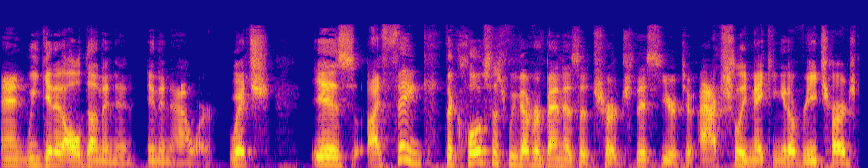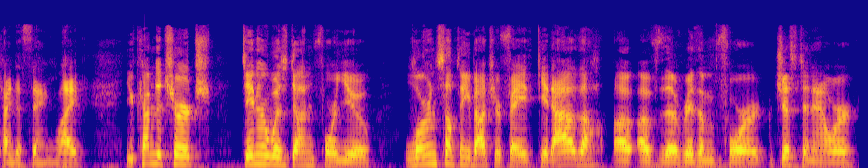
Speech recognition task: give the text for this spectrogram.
and we get it all done in an, in an hour, which is, I think, the closest we've ever been as a church this year to actually making it a recharge kind of thing. Like, you come to church, dinner was done for you, learn something about your faith, get out of the, uh, of the rhythm for just an hour,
